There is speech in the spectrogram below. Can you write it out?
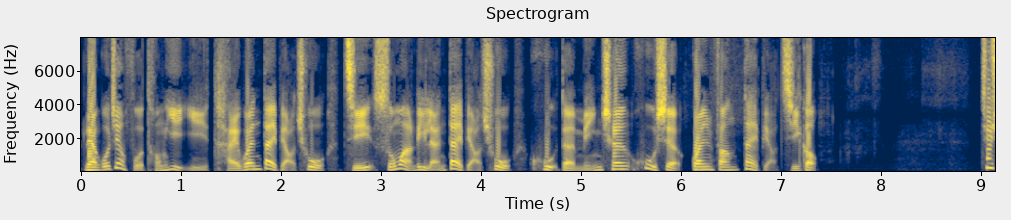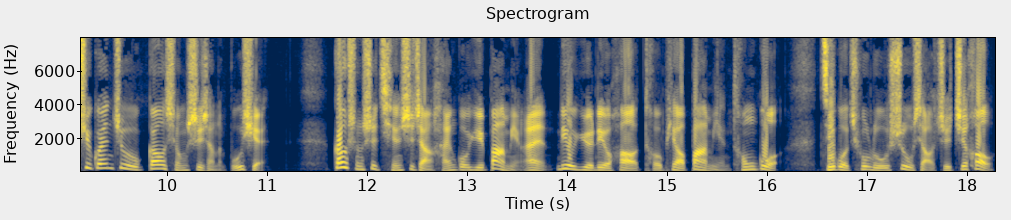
两国政府同意以台湾代表处及索马利兰代表处互的名称互设官方代表机构。继续关注高雄市长的补选。高雄市前市长韩国瑜罢免案六月六号投票罢免通过，结果出炉数小时之后，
